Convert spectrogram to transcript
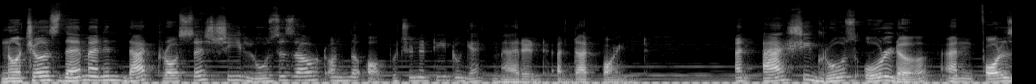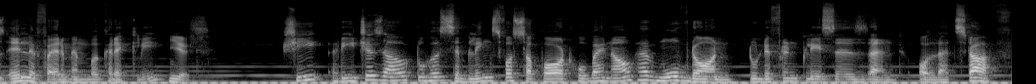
nurtures them, and in that process, she loses out on the opportunity to get married at that point. And as she grows older and falls ill, if I remember correctly, Yes. she reaches out to her siblings for support who by now have moved on to different places and all that stuff.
